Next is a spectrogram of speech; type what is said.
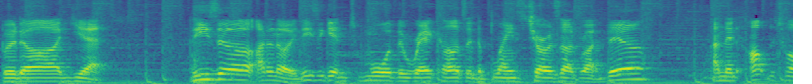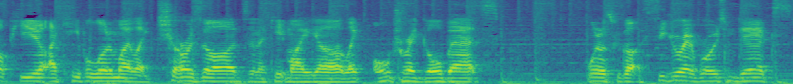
But uh, yeah. These are, I don't know, these are getting more the rare cards like the Blaine's Charizard right there. And then up the top here, I keep a lot of my like Charizards and I keep my uh, like Ultra Golbats. What else we got? Cigarette Rotom Dex.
